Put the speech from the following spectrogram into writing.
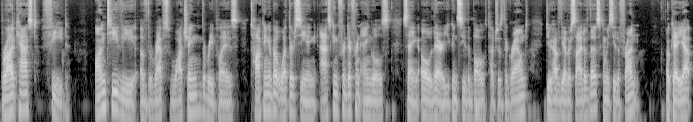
broadcast feed on TV of the refs watching the replays, talking about what they're seeing, asking for different angles, saying, Oh, there, you can see the ball touches the ground. Do you have the other side of this? Can we see the front? Okay, yep.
